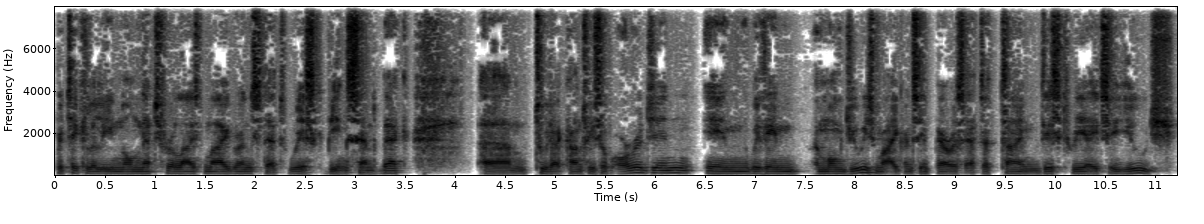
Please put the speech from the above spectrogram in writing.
particularly non-naturalized migrants that risk being sent back um, to their countries of origin. In within among Jewish migrants in Paris at that time, this creates a huge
